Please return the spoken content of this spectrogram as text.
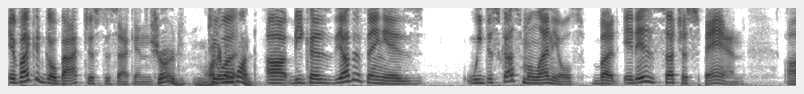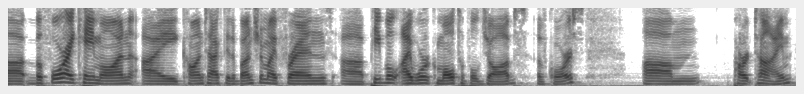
if I could go back just a second, Sure, to whatever what- you want. Uh, because the other thing is, we discuss millennials, but it is such a span. Uh, before I came on, I contacted a bunch of my friends, uh, people. I work multiple jobs, of course, um, part time.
